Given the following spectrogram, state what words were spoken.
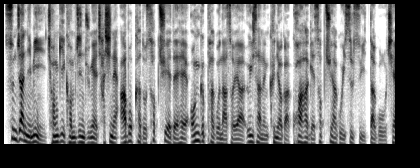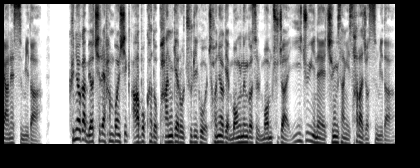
순자님이 정기 검진 중에 자신의 아보카도 섭취에 대해 언급하고 나서야 의사는 그녀가 과하게 섭취하고 있을 수 있다고 제안했습니다. 그녀가 며칠에 한 번씩 아보카도 반 개로 줄이고 저녁에 먹는 것을 멈추자 2주 이내에 증상이 사라졌습니다.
